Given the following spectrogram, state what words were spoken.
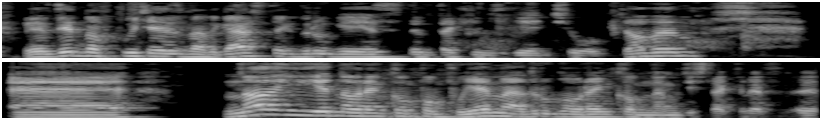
Więc jedno w płcie jest nadgarstek, drugie jest w tym takim zdjęciu łokciowym. E, no i jedną ręką pompujemy, a drugą ręką nam gdzieś ta krew e,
